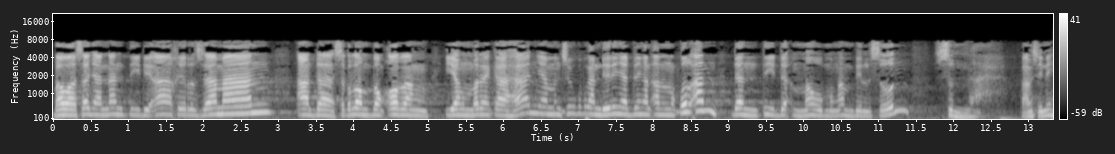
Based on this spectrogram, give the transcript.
bahwasanya nanti di akhir zaman ada sekelompok orang yang mereka hanya mencukupkan dirinya dengan Al-Quran dan tidak mau mengambil sun sunnah. Paham sini?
